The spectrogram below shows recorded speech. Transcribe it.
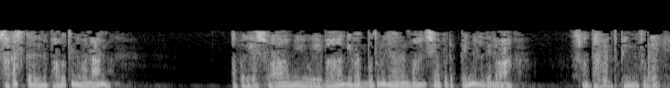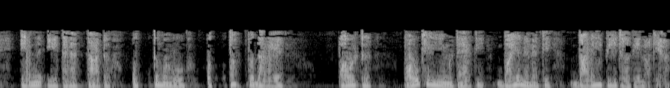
සකස් කරගෙන පවතිනවා නම් අපගේ ස්වාමී වූ භාග්‍යවත් බුදුරජාණන් වහන්සේ අපට පෙන්වලා දෙනවා ශ්‍රද්ධාවන්ත පින්වතුනි එන්න ඒ තනත්තාට උත්තම වූ උත්තප්ප ධනය පවට පව් කිරීමට ඇති බය නැමැති ධනය පිහිටලා තියෙනවා කියලා.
